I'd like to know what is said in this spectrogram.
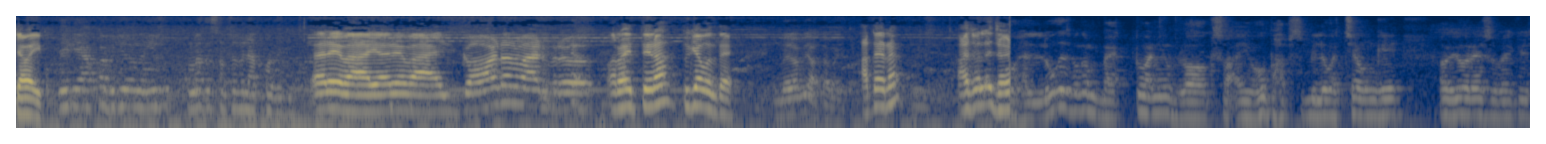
क्या भाई? देखिए आपका वीडियो खोला तो सबसे पहले आपका वीडियो अरे भाई अरे भाई गॉड और वाट ब्रो और भाई तेरा? तू क्या बोलता है? मेरा भी आता भाई। आता है ना? आज वाले hello guys welcome back to a new vlog so I hope आप सभी लोग अच्छे होंगे। अभी हो रहे हैं सुबह के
